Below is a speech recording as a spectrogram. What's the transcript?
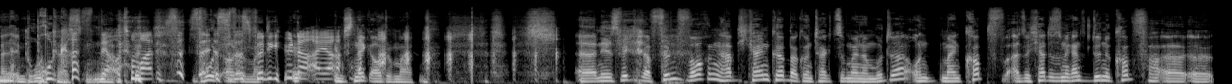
äh, im Brutkasten. Der ja. Automat ist, ist das für die Hühnereier. Im Snackautomaten. äh, nee, das ist wirklich wahr. Fünf Wochen hatte ich keinen Körperkontakt zu meiner Mutter und mein Kopf, also ich hatte so eine ganz dünne Kopf, äh, äh,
